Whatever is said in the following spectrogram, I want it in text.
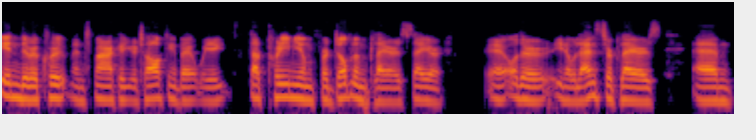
in the recruitment market you're talking about, where you, that premium for Dublin players, say, or uh, other you know Leinster players, um,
